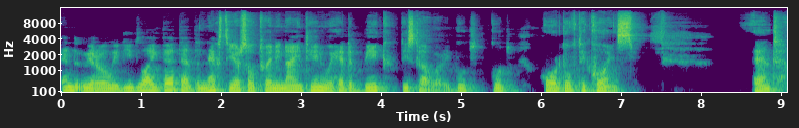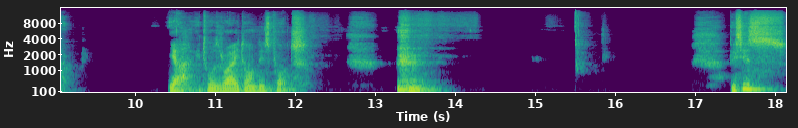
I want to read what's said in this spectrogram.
And we really did like that. And the next year, so 2019, we had a big discovery, good, good hoard of the coins. And yeah, it was right on this spot. this is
